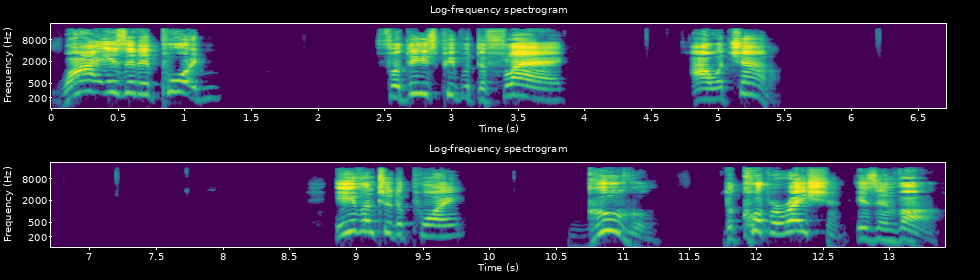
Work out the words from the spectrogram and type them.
why is it important for these people to flag our channel? Even to the point google the corporation is involved.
